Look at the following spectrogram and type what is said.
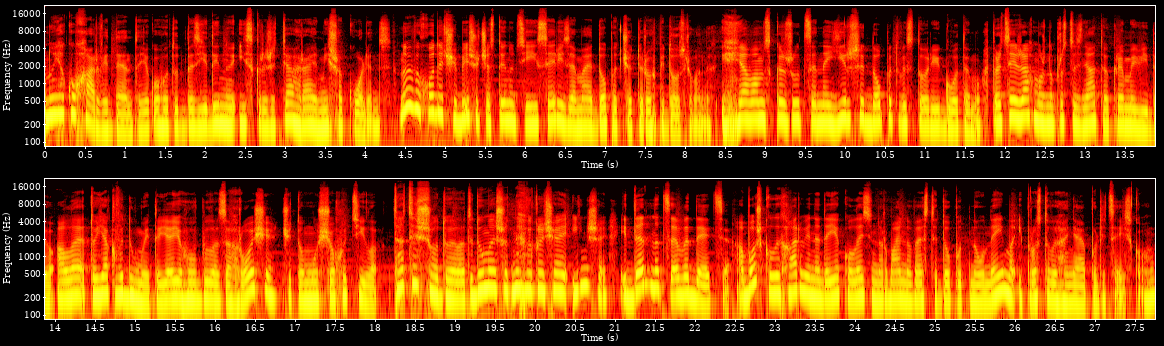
Ну, як у Харві Дента, якого тут без єдиної іскри життя грає Міша Колінз. Ну і виходить, що більшу частину цієї серії займає допит чотирьох підозрюваних. І я вам скажу, це найгірший допит в історії Готему. Про цей жах можна просто зняти окреме відео. Але то як ви думаєте, я його вбила за гроші чи тому, що хотіла? Та ти що, Дуела, ти думаєш, одне виключає інше? І Дент на це ведеться. Або ж коли Харві не дає колезі нормально вести допит ноунейма і просто виганяє поліцейського.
